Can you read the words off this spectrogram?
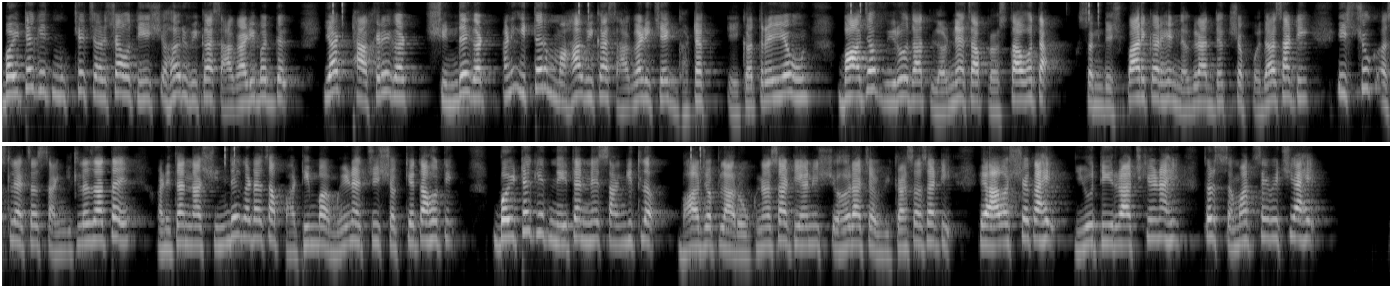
बैठकीत मुख्य चर्चा होती शहर विकास आघाडीबद्दल. यात ठाकरे गट शिंदे गट आणि इतर महाविकास आघाडीचे घटक एकत्र येऊन भाजप विरोधात लढण्याचा प्रस्ताव होता. संदेश पारकर हे नगराध्यक्ष पदासाठी इच्छुक असल्याचं सांगितलं जात आहे आणि त्यांना शिंदे गटाचा पाठिंबा मिळण्याची शक्यता होती. बैठकीत नेत्यांनी सांगितलं भाजपला रोखण्यासाठी आणि शहराच्या विकासासाठी हे आवश्यक आहे. युती राजकीय नाही तर समाजसेवेची आहे.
